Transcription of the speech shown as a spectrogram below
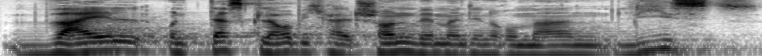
weil, und das glaube ich halt schon, wenn man den Roman liest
